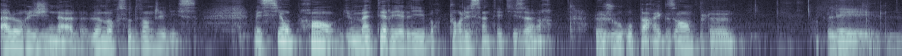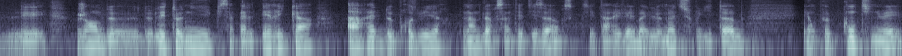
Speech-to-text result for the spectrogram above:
à l'original le morceau de Vangelis. Mais si on prend du matériel libre pour les synthétiseurs, le jour où, par exemple, les, gens de, de Lettonie qui s'appellent Erika arrêtent de produire l'un de leurs synthétiseurs, ce qui est arrivé, bah, ils le mettent sur GitHub et on peut continuer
